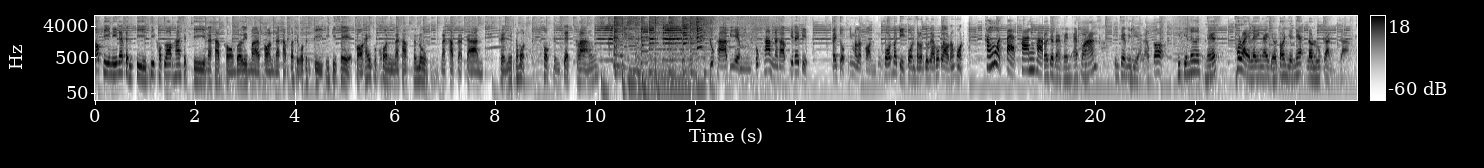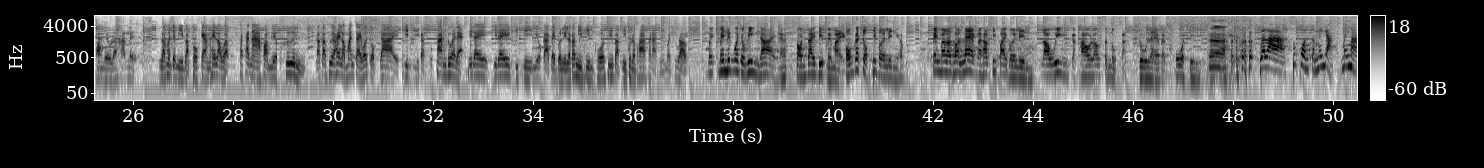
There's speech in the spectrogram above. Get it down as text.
ก็ปีนี้เนี่ยเป็นปีที่ครบรอบ 50 ปีนะครับของเบอร์ลินมาราธอนนะครับก็ถือว่าเป็นปีที่พิเศษขอให้ทุกคนนะครับสนุกนะครับกับการเทรนนิ่งทั้งหมด 6-7 ครั้ง ลูกค้า BM ทุกท่านนะครับที่ได้บิบไปจบที่มาราธอนโค้ชมากี่คนสำหรับดูแลพวกเราทั้งหมด ทั้งหมด 8 ท่านค่ะ เราจะแบ่งเป็น Advanced Intermediate แล้วก็ Beginner Place เท่าไหร่อะไรยังไง เดี๋ยวตอนเย็นเนี่ยเรารู้กันจากความเร็วและ Heart Rate แล้วมันจะมีแบบโปรแกรมให้เราแบบพัฒนาความเร็ว ขึ้น แล้วก็เพื่อให้เรามั่นใจว่าจบได้ยินดีกับทุกท่านด้วยแหละ ที่ได้ที่ได้มีมีโอกาสไปเบอร์ลินแล้วก็มีทีมโค้ชที่แบบมีคุณภาพขนาดนี้มาช่วยครับไม่ไม่นึกว่าจะวิ่งได้นะ ตอนได้บิ๊บใหม่ๆ ผมก็จบที่เบอร์ลินครับ เป็นมาราธอนแรกนะครับที่ไปเบอร์ลิน เราวิ่งกับเขาแล้วสนุกอะดูแลแบบโคตรดี เวลาทุกคนจะไม่อยากไม่มา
